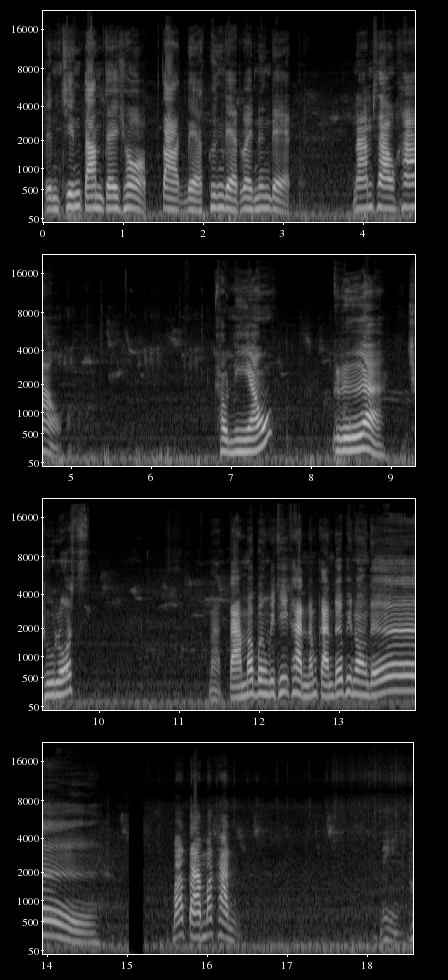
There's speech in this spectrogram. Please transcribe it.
เป็นชิ้นตามใจชอบ ตากแดดพึ่งแดดไว้นึ่งแดด น้ำซาวข้าวข้าวเหนียว เกลือ ชูรสมาตามมาเบิงวิธีขันน้ำกันเด้อพี่น้องเด้อมาตามมาขันนี่โร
